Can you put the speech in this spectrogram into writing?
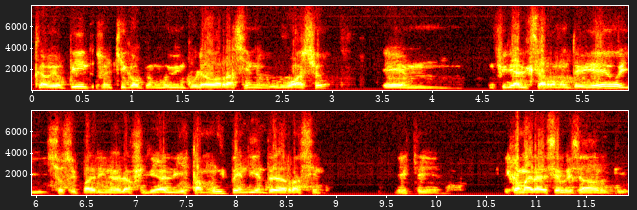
Claudio Pinto, es un chico que muy vinculado a Racing, uruguayo, eh, un filial Cerro Montevideo y yo soy padrino de la filial y está muy pendiente de Racing. Este, déjame agradecerles a ver que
